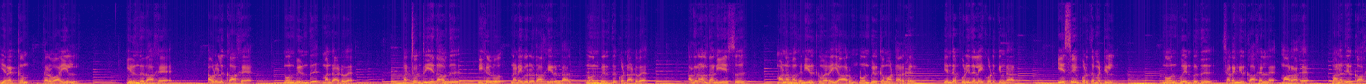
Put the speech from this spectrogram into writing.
இரக்கம் தருவாயில் இருந்ததாக அவர்களுக்காக நோன்பிருந்து மன்றாடுவர். மற்றொன்று ஏதாவது நிகழ்வு நடைபெறுவதாக இருந்தால் நோன்பிருந்து கொண்டாடுவர். அதனால்தான் இயேசு மணமகன் இருக்கும் வரை யாரும் நோன்பிருக்க மாட்டார்கள் என்ற புரிதலை கொடுக்கின்றார். இயேசுவை பொறுத்த மட்டில் நோன்பு என்பது சடங்கிற்காக அல்ல மாறாக மனதிற்காக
